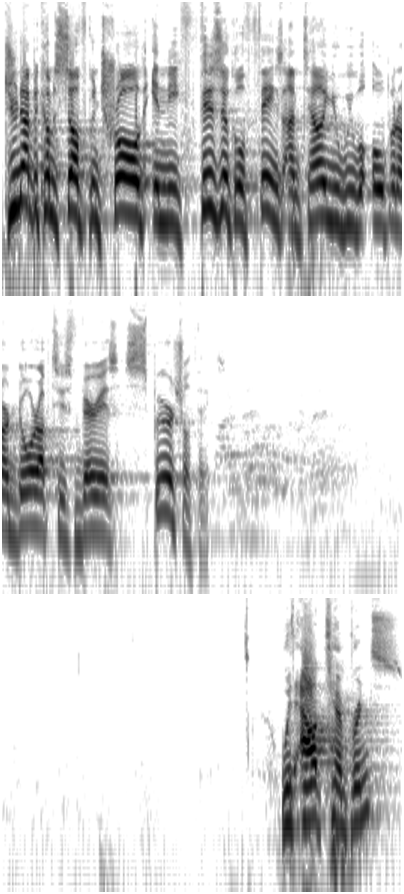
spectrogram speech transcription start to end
do not become self controlled in the physical things, I'm telling you, we will open our door up to various spiritual things. Without temperance,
